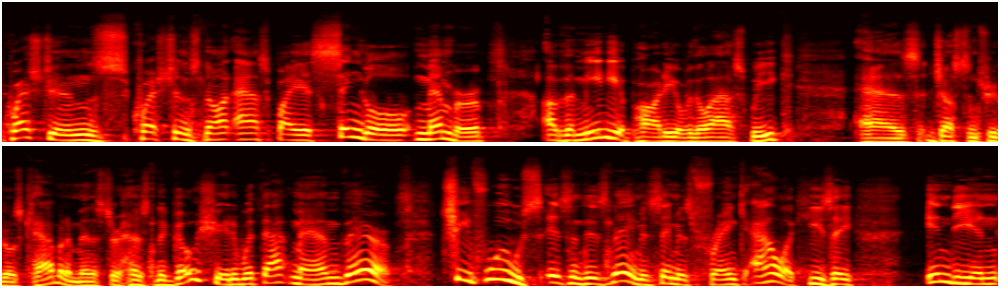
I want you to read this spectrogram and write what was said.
questions, questions not asked by a single member of the media party over the last week as Justin Trudeau's cabinet minister has negotiated with that man there. Chief Woos isn't his name. His name is Frank Alec. He's a Indian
